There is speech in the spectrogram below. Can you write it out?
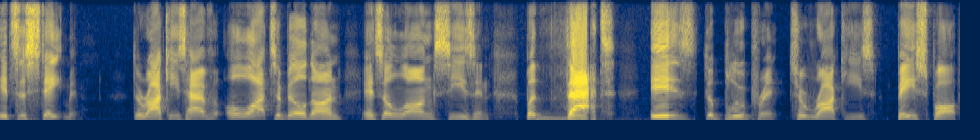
It's a statement. The Rockies have a lot to build on. It's a long season, but that is the blueprint to Rockies baseball.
